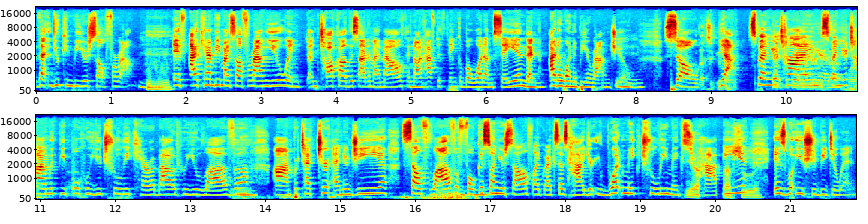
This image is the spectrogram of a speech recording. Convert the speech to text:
that you can be yourself around. If I can't be myself around you and, and talk all the side of my mouth and not have to think about what I'm saying, then I don't want to be around you. So yeah, spend your That's a great one, time. yeah. Spend your time with people who you truly care about, who you love. Um, protect your energy, self love. Focus on yourself. Like Greg says, how you're, what make truly makes you Yeah, happy absolutely. is what you should be doing.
